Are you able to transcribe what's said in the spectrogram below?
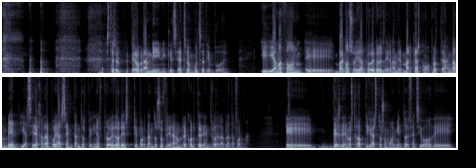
Este es el peor branding que se ha hecho en mucho tiempo. ¿eh? Y Amazon eh, va a consolidar proveedores de grandes marcas como Procter Gamble y así dejar de apoyarse en tantos pequeños proveedores que por tanto sufrirán un recorte dentro de la plataforma. Eh, desde nuestra óptica esto es un movimiento defensivo de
